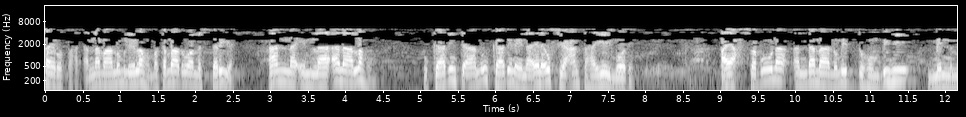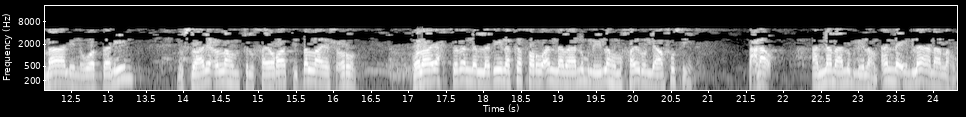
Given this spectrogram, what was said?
khayr u tahay. Annamaa numli lahum marka maadu waa masdariya. Anna imlaa'anaa lahum ukaadinta aanu u kaadinaynaa inay u fiican tahay yay moodin. Ayaxsabuuna annamaa numidduhum bihi min maalin wa baniin nusaaricu lahum fi lkhayraati bal laa yashcuruun walaa yaxsabana aladiina kafaruu annamaa numli lahum khayrun lianfusihim macnaa annamaa numli lahum ana imlaa'anaa lahum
